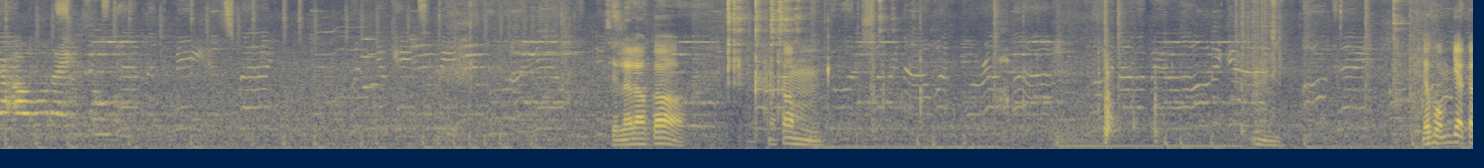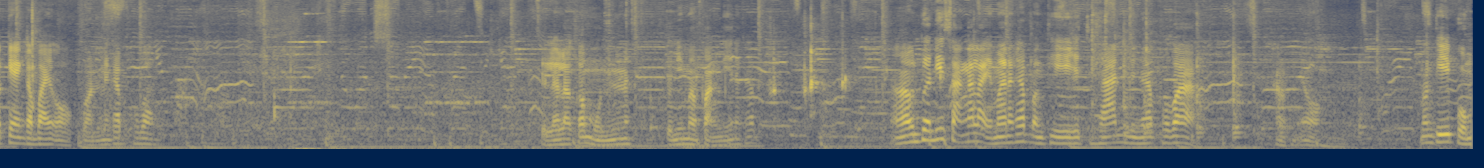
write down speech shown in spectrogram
จะเอาอะไร ร็จแล้วเราก็มาซ่อมเดี๋ยวผมจะตะแกรงกับใบออกก่อนนะครับ เพราะว่า เสร็จแล้วเราก็หมุนตัวนี้มาฝั่งนี้นะครับเอาเพื่อนที่สั่งอะไรมานะครับ บางทีจะช้านิดนึงครับ เพราะว่าเอาไม่ออก บางทีผม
